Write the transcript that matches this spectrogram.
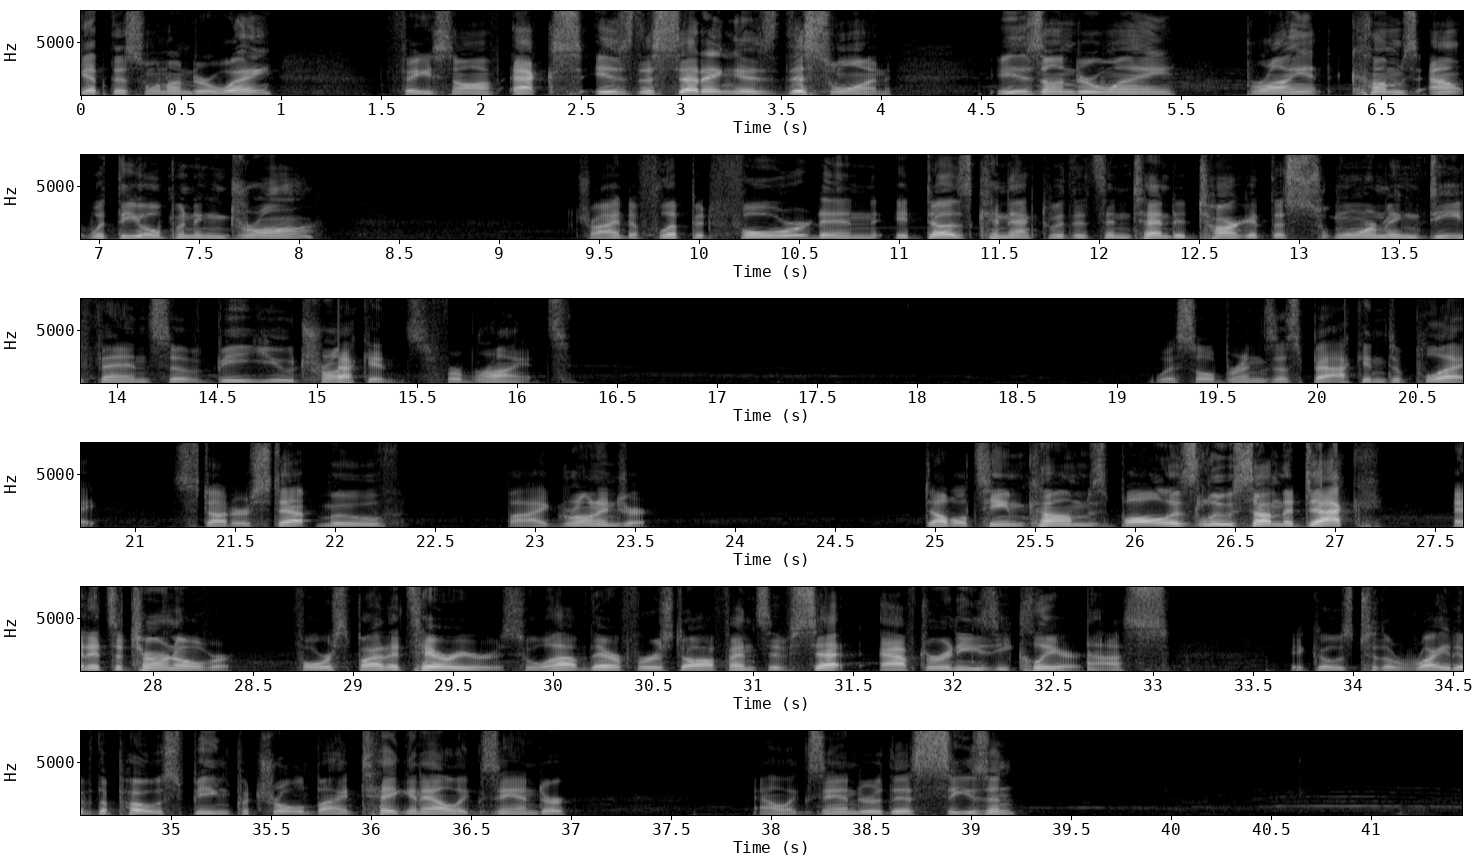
get this one underway. Face off X is the setting as this one is underway. Bryant comes out with the opening draw. Tried to flip it forward, and it does connect with its intended target, the swarming defense of BU seconds for Bryant. Whistle brings us back into play. Stutter step move by Groninger. Double team comes, ball is loose on the deck, and it's a turnover forced by the Terriers, who will have their first offensive set after an easy clear. It goes to the right of the post, being patrolled by Tegan Alexander. Alexander this season.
